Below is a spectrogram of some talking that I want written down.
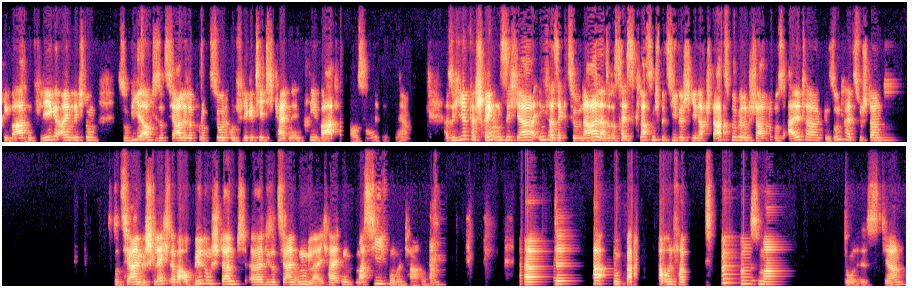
privaten Pflegeeinrichtungen sowie auch die soziale Reproduktion und Pflegetätigkeiten in Privathaushalten. Ja. Also hier verschränken sich ja intersektional, also das heißt klassenspezifisch, je nach Staatsbürgerinnenstatus, Alter, Gesundheitszustand, sozialen Geschlecht, aber auch Bildungsstand, äh, die sozialen Ungleichheiten massiv momentan. Ja. Äh, und ist. Ja?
